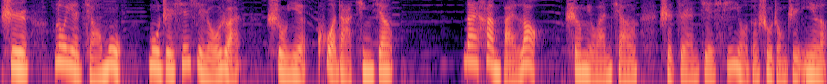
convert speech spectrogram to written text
是落叶乔木，木质纤细柔软，树叶扩大清香。耐旱百涝，生命顽强，是自然界稀有的树种之一了。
